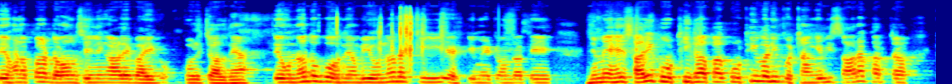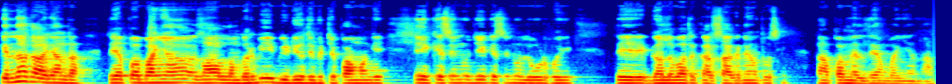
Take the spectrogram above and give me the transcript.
ਤੇ ਹੁਣ ਆਪਾਂ ਡਾਊਨ ਸੀਲਿੰਗ ਵਾਲੇ ਬਾਈ ਕੋਲ ਚੱਲਦੇ ਆਂ ਤੇ ਉਹਨਾਂ ਤੋਂ ਪੁੱਛਦੇ ਆਂ ਵੀ ਉਹਨਾਂ ਦਾ ਕੀ ਐਸਟੀਮੇਟ ਆਉਂਦਾ ਤੇ ਜਿਵੇਂ ਇਹ ਸਾਰੀ ਕੋਠੀ ਦਾ ਆਪਾਂ ਕੋਠੀ ਵਾਲੀ ਪੁੱਛਾਂਗੇ ਵੀ ਸਾਰਾ ਖਰਚਾ ਕਿੰਨਾ ਕੁ ਆ ਜਾਂਦਾ ਤੇ ਆਪਾਂ ਬਾਈਆਂ ਦਾ ਨੰਬਰ ਵੀ ਵੀਡੀਓ ਦੇ ਵਿੱਚ ਪਾਵਾਂਗੇ ਤੇ ਕਿਸੇ ਨੂੰ, ਜੇ ਕਿਸੇ ਨੂੰ ਲੋੜ ਹੋਈ ਤੇ ਗੱਲਬਾਤ ਕਰ ਸਕਦੇ ਹੋ ਤੁਸੀਂ ਤਾਂ ਆਪਾਂ ਮਿਲਦੇ ਆਂ ਬਾਈਆਂ ਨਾਲ।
